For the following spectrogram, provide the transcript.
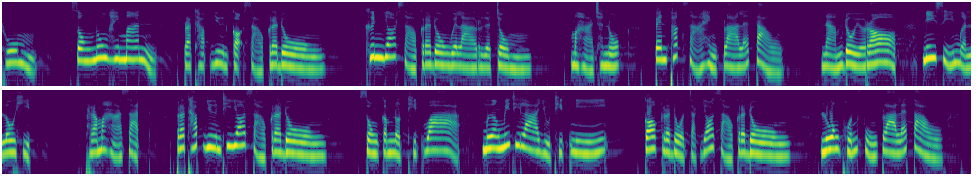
ชุ่ม ทรงนุ่งให้มั่น ประทับยืนเกาะสาวกระโดง ขึ้นยอดสาวกระโดงเวลาเรือจม มหาชนกเป็นพักษาแห่งปลาและเต่า น้ำโดยรอบมีสีเหมือนโลหิต พระมหาสัตว์ประทับยืนที่ยอดสาวกระโดง ทรงกำหนดทิศว่า เมืองมิถิลาอยู่ทิศนี้ ก็กระโดดจากยอดสาวกระโดง ล่วงพ้นฝูงปลาและเต่า ไป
